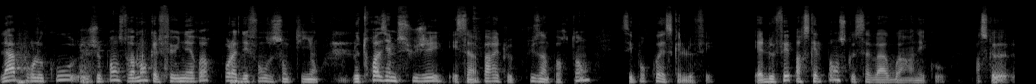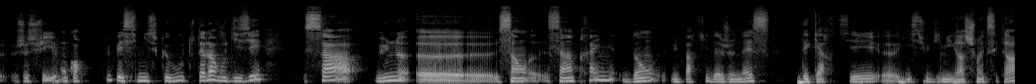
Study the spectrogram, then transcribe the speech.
là, pour le coup, je pense vraiment qu'elle fait une erreur pour la défense de son client. Le troisième sujet, et ça va paraître le plus important, c'est pourquoi est-ce qu'elle le fait? Et elle le fait parce qu'elle pense que ça va avoir un écho. Parce que je suis encore plus pessimiste que vous. Tout à l'heure, vous disiez, ça, une, euh, ça, imprègne dans une partie de la jeunesse des quartiers euh, issus d'immigration, etc.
